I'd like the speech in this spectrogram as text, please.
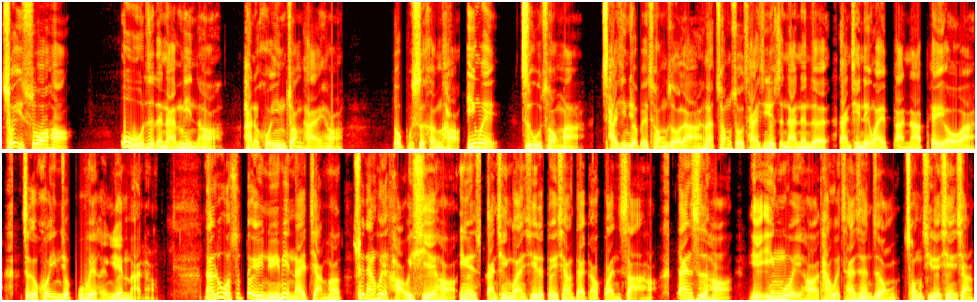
所以说哈，戊午日的男命哈，他的婚姻状态哈都不是很好，因为。子午冲嘛，财星就被冲走了。那冲走财星就是男人的感情，另外一半啊，配偶啊，这个婚姻就不会很圆满哈。那如果是对于女命来讲哈，虽然会好一些哈，因为感情关系的对象代表官煞哈，但是哈，也因为哈，它会产生这种冲击的现象，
